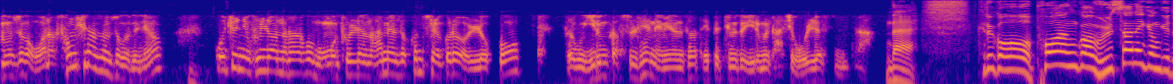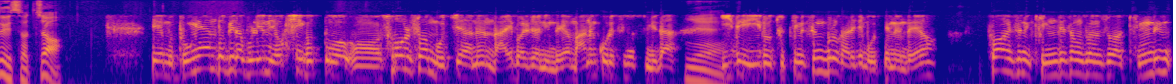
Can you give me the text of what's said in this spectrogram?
정 선수가 워낙 성실한 선수거든요. 꾸준히 훈련을 하고 몸을 훈련을 하면서 컨디션을 끌어올렸고 결국 이름값을 해내면서 대표팀에도 이름을 다시 올렸습니다. 네. 그리고 포항과 울산의 경기도 있었죠. 예, 뭐 동해안 더비라 불리는 역시 이것도 어, 서울 수원 못지않은 라이벌전인데요. 많은 골이 쓰셨습니다. 예. 2대 2로 두 팀이 승부를 가리지 못했는데요. 포항에서는 김대성 선수와 김,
